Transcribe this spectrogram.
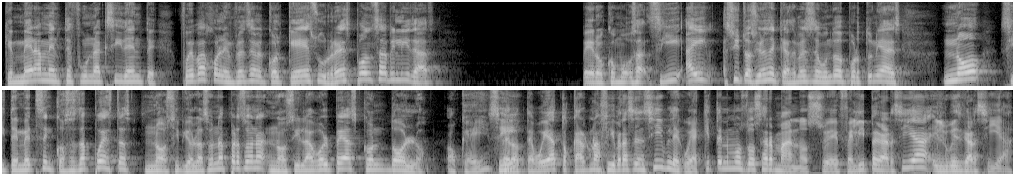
que meramente fue un accidente. Fue bajo la influencia del alcohol, que es su responsabilidad. Pero como, o sea, sí hay situaciones en que hacemos segunda oportunidades. No si te metes en cosas de apuestas, no si violas a una persona, no si la golpeas con dolo. Ok, Sí. pero te voy a tocar una fibra sensible, güey. Aquí tenemos dos hermanos, eh, Felipe García y Luis García.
